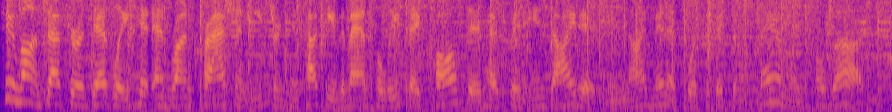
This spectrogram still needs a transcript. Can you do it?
Two months after a deadly hit and run crash in eastern Kentucky, the man police say caused it has been indicted. In nine minutes, what the victim's family told us.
